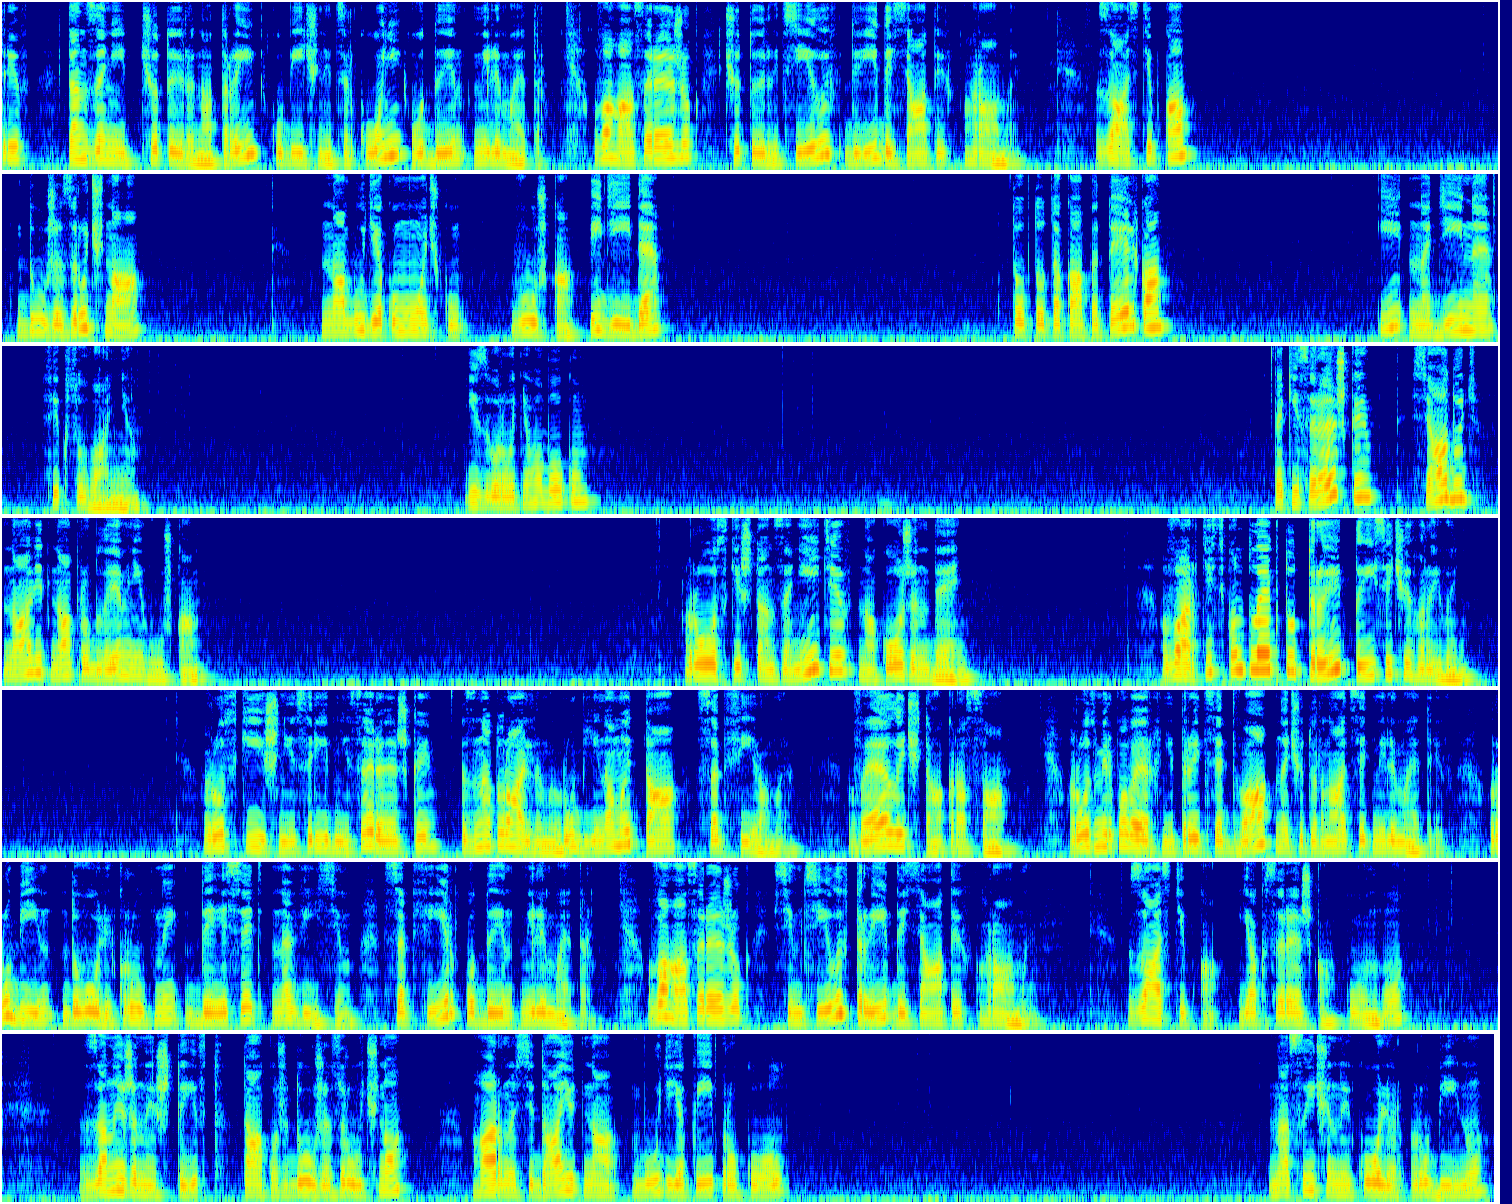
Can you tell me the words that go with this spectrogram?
Танзаніт 4 на 3, кубічний цирконій 1 мм. Вага сережок 4,2 грами. Застібка дуже зручна. На будь-яку мочку вушка підійде. Тобто така петелька і надійне фіксування. І зворотнього боку. Такі сережки сядуть навіть на проблемні вушка. Розкіш танзанітів на кожен день. Вартість комплекту 3 тисячі гривень. Розкішні срібні сережки з натуральними рубінами та сапфірами. Велич та краса. Розмір поверхні 32 на 14 мм. Рубін доволі крупний 10 на 8 Сапфір 1 мм. Вага сережок 7,3 грами. Застіпка, як сережка Конго. Занижений штифт, також дуже зручно. Гарно сідають на будь-який прокол. Насичений колір рубіну.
